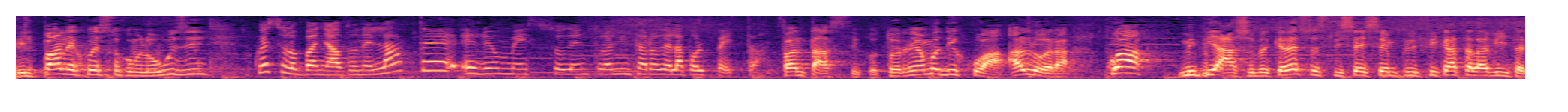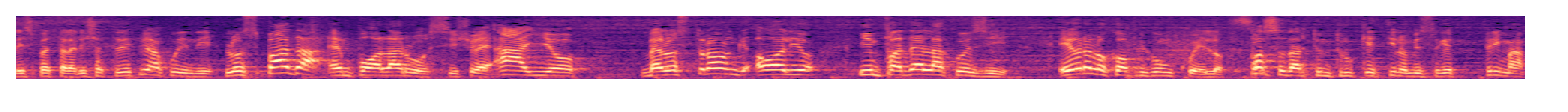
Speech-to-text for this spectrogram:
Il pane questo come lo usi? Questo l'ho bagnato nel latte e le ho messo dentro all'interno della polpetta. Fantastico, torniamo di qua. Allora, qua mi piace perché adesso ti sei semplificata la vita rispetto alla ricetta di prima, quindi lo spada è un po' alla Rossi, cioè aglio, bello strong, olio, in padella così. E ora lo copri con quello. Posso darti un trucchettino, visto che prima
